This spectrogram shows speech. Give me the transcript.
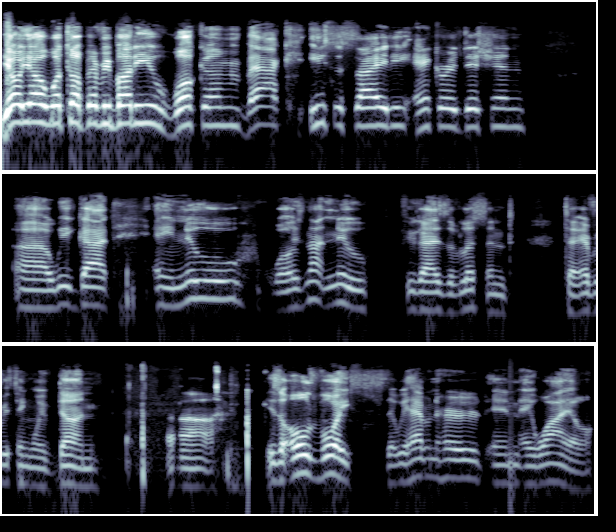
Yo, yo, what's up, everybody? Welcome back, E Society Anchor Edition. Uh, we got a new, well, he's not new. If you guys have listened to everything we've done, uh, he's an old voice that we haven't heard in a while.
